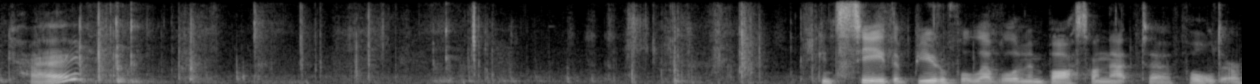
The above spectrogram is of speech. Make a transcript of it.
Okay. You can see the beautiful level of emboss on that uh, folder.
